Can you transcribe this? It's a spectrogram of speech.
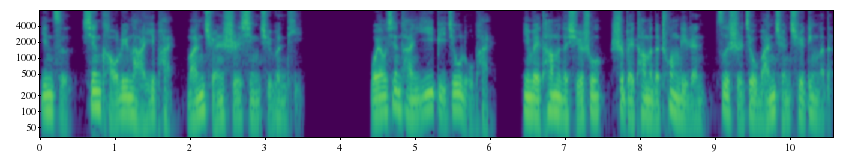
因此，先考虑哪一派，完全是兴趣问题。我要先谈伊壁鸠鲁派，因为他们的学说是被他们的创立人自始就完全确定了的，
